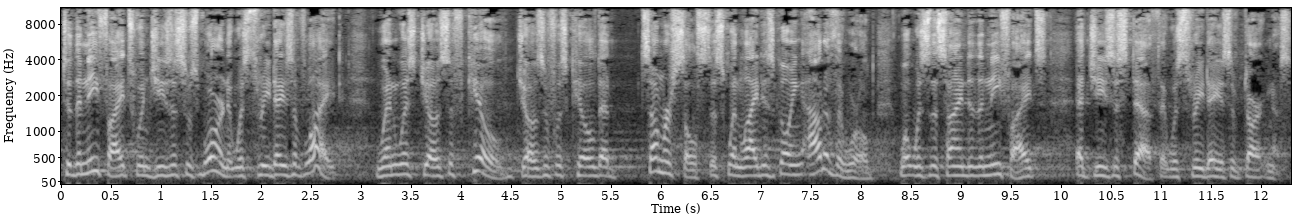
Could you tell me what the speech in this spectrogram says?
to the Nephites when Jesus was born? It was three days of light. When was Joseph killed? Joseph was killed at summer solstice when light is going out of the world. What was the sign to the Nephites at Jesus' death? It was three days of darkness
